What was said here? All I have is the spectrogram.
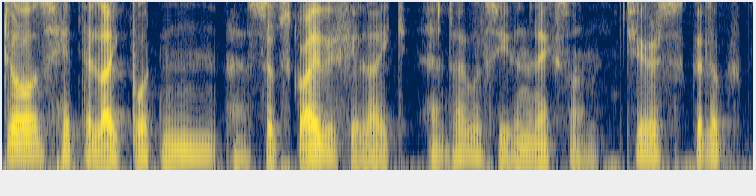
does, hit the like button, uh, subscribe if you like, and I will see you in the next one. Cheers, good luck.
